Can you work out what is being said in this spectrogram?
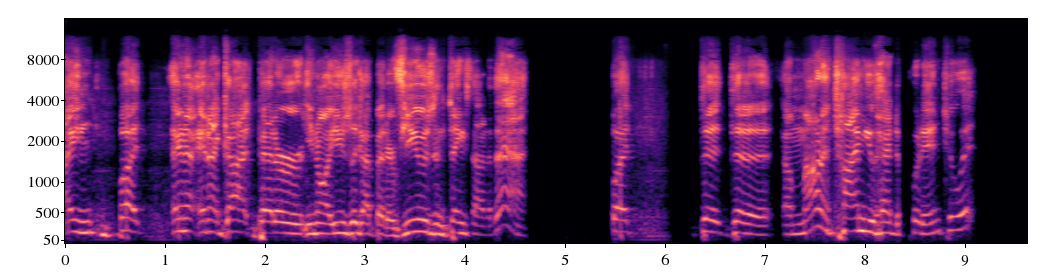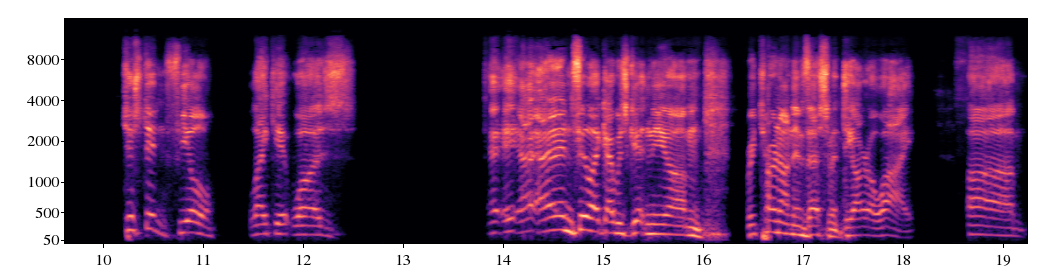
I but and and I got better. You know, I usually got better views and things out of that. But the the amount of time you had to put into it just didn't feel like it was I, I, didn't feel like I was getting the um, return on investment, the ROI. Um,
